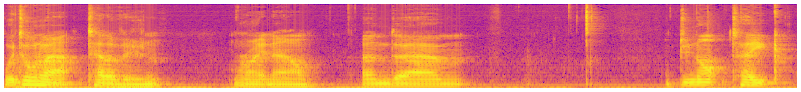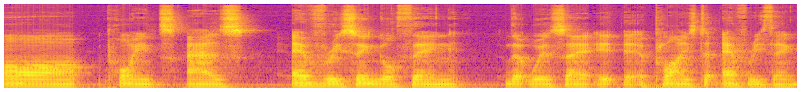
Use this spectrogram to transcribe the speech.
we're talking about television right now, and um, do not take our points as every single thing that we're saying it, it applies to everything.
